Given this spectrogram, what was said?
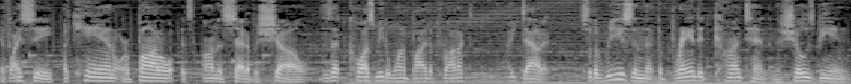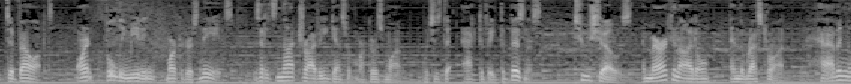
If I see a can or a bottle that's on the set of a show, does that cause me to want to buy the product? I doubt it. So the reason that the branded content and the shows being developed aren't fully meeting marketers' needs is that it's not driving against what marketers want, which is to activate the business. Two shows, American Idol and The Restaurant. Having a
